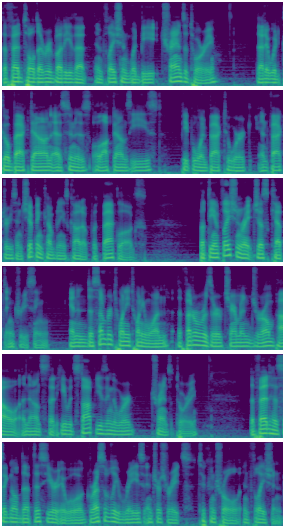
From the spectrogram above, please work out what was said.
The Fed told everybody that inflation would be transitory, that it would go back down as soon as lockdowns eased, people went back to work, and factories and shipping companies caught up with backlogs. But the inflation rate just kept increasing, and in December 2021, the Federal Reserve Chairman Jerome Powell announced that he would stop using the word transitory. The Fed has signaled that this year it will aggressively raise interest rates to control inflation.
